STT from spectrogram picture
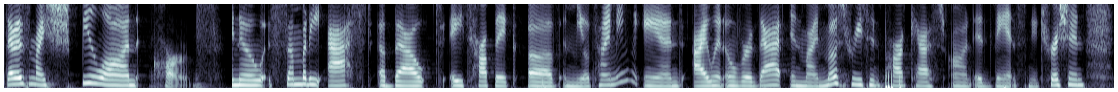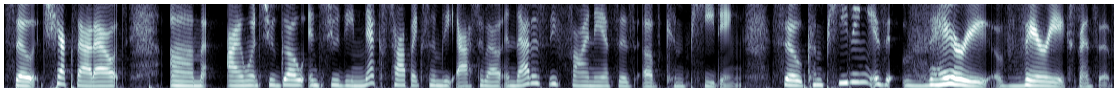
that is my spiel on carbs. You know, somebody asked about a topic of meal timing, and I went over that in my most recent podcast on advanced nutrition. So check that out. Um, I want to go into the next topic somebody asked about, and that is the finances of competing. So, competing is very, very expensive.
